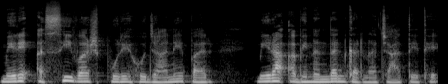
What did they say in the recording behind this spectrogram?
मेरे अस्सी वर्ष पूरे हो जाने पर मेरा अभिनंदन करना चाहते थे।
